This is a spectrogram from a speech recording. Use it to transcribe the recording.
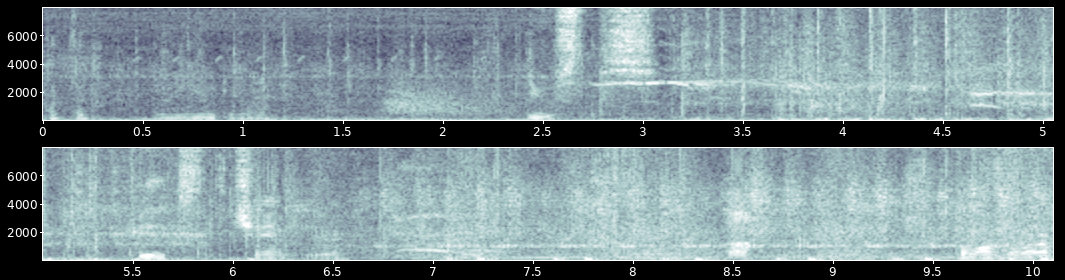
What the? What are you doing? Useless. Felix is the champ here. Huh? Come on, Laura.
